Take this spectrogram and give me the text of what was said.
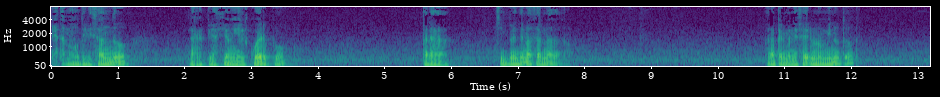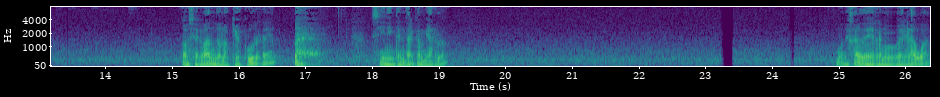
Estamos utilizando la respiración y el cuerpo para simplemente no hacer nada, para permanecer unos minutos observando lo que ocurre sin intentar cambiarlo. Como dejar de remover el agua.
